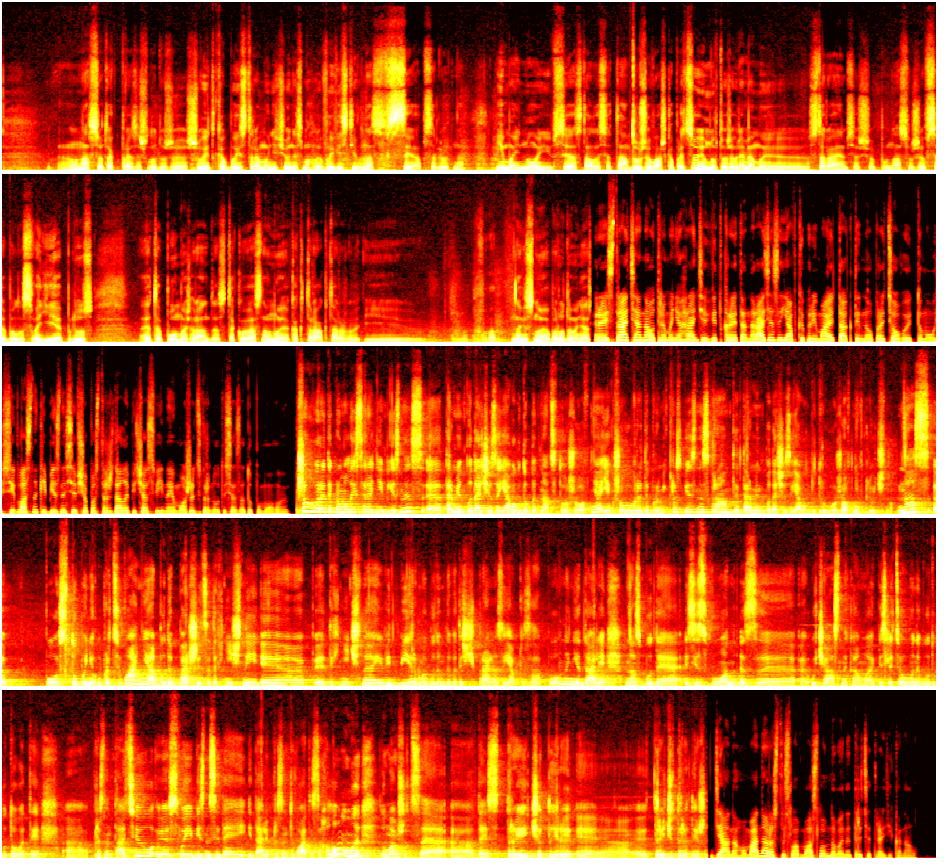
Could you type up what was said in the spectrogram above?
е, у нас все так произошло дуже швидко, швидко. Ми нічого не змогли вивезти. У нас все абсолютно. І майно, і все залишилося там. Дуже важко працюємо, але в то же время ми стараємося, щоб у нас вже все було своє. Плюс це допомога гранда з такою основною, як трактор і навісне оборудовання. Реєстрація на отримання грантів відкрита. Наразі заявки приймають та активно опрацьовують, тому усі власники бізнесів, що постраждали під час війни, можуть звернутися за допомогою. Якщо говорити про малий середній бізнес, е, термін подачі заявок до 15 жовтня. Якщо говорити про мікробізнес гранти, термін подачі заявок до 2 жовтня включно. У нас е, по ступеню опрацювання буде перший це технічний, е, е, технічний відбір. Ми будемо дивитися, чи правильно заявки заповнені. Далі в нас буде зізвон з е, учасниками. Після цього вони будуть готувати презентацію своєї бізнес-ідеї і далі презентувати. Загалом ми думаємо, що це десь 3-4 е, 3-4 тижні. Діана Гумена, Ростислав Маслов, новини 33 канал.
